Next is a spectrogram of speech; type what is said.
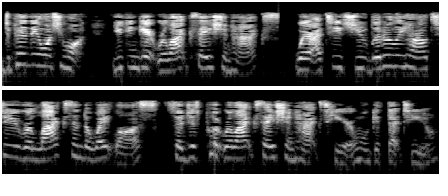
depending on what you want. You can get relaxation hacks where I teach you literally how to relax into weight loss. So just put relaxation hacks here and we'll get that to you.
